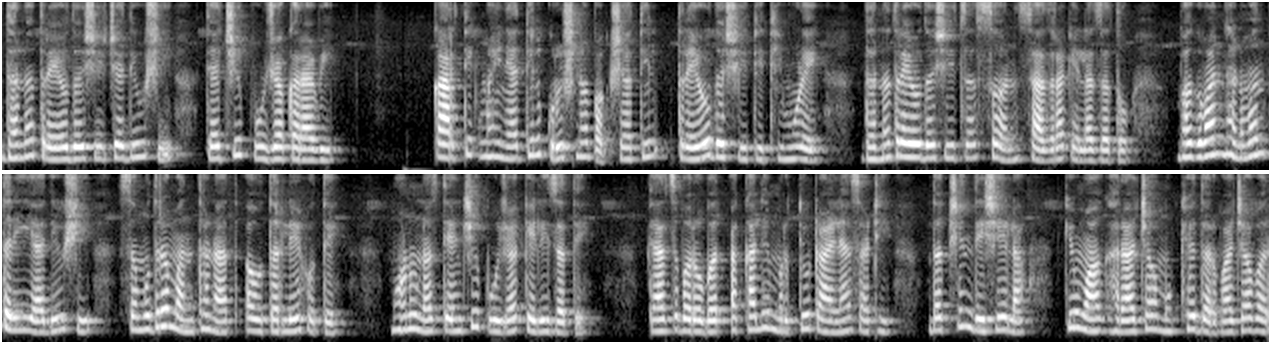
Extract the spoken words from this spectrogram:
धनत्रयोदशीच्या दिवशी त्याची पूजा करावी. कार्तिक महिन्यातील कृष्ण पक्षातील त्रयोदशी तिथीमुळे धनत्रयोदशीचा सण साजरा केला जातो. भगवान धन्वंतरी या दिवशी समुद्रमंथनात अवतरले होते म्हणूनच त्यांची पूजा केली जाते. त्याचबरोबर अकाली मृत्यू टाळण्यासाठी दक्षिण दिशेला किंवा घराच्या मुख्य दरवाजावर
